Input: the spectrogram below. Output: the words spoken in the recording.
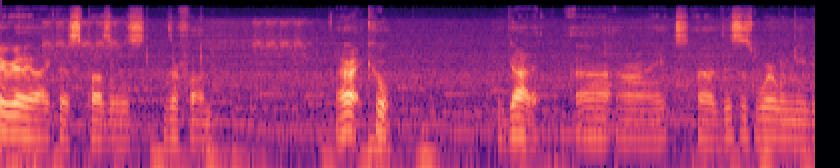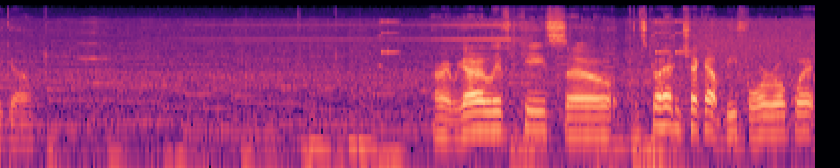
I really like this puzzles. They're fun. Alright, cool. We got it. Uh, alright. Uh, this is where we need to go. Alright, we got our lift key, so let's go ahead and check out B4 real quick.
